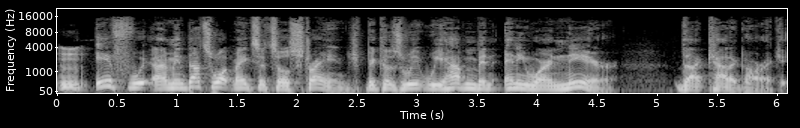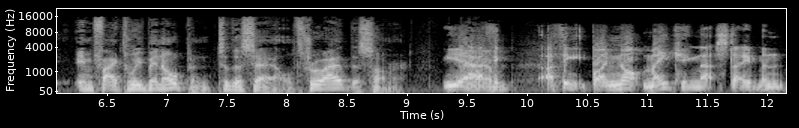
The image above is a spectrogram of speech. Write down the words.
Mm. If we, I mean, that's what makes it so strange because we, we haven't been anywhere near that categoric. In fact, we've been open to the sale throughout the summer. Yeah, um, I think I think by not making that statement,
